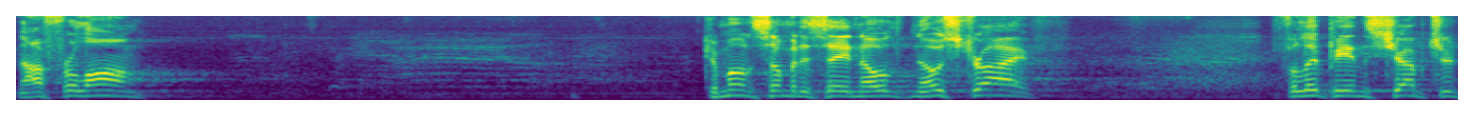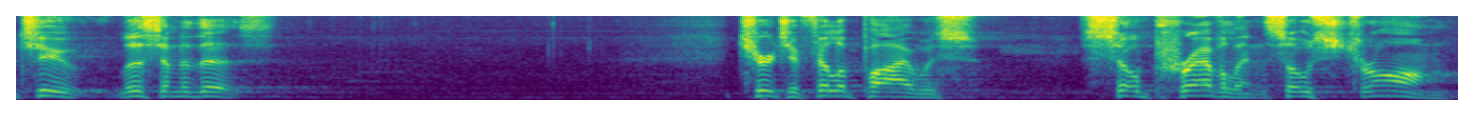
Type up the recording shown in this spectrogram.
not for long. Come on, somebody say, No, no strife. Philippians chapter 2. Listen to this. Church of Philippi was so prevalent, so strong,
